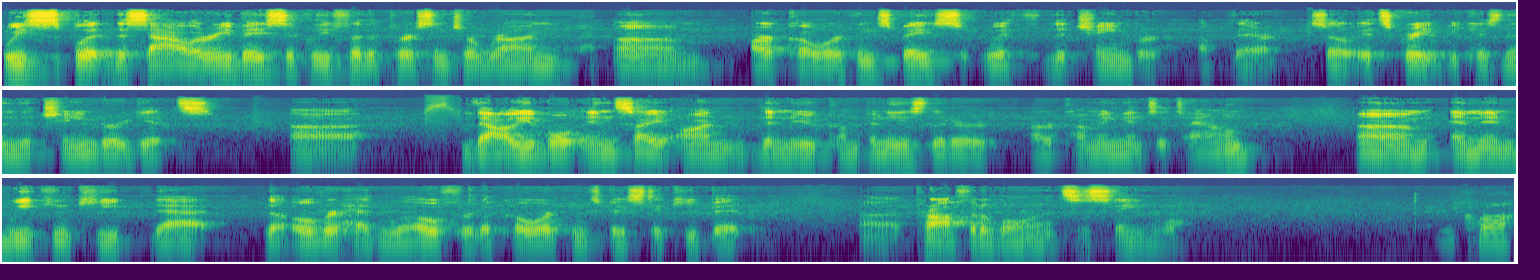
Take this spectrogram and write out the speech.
we split the salary basically for the person to run um, our co-working space with the chamber up there. So it's great because then the chamber gets uh, valuable insight on the new companies that are, are coming into town. Um, and then we can keep that the overhead low for the co-working space to keep it uh, profitable and sustainable. Very cool.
